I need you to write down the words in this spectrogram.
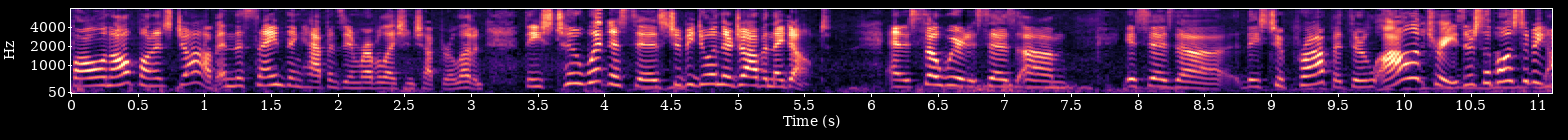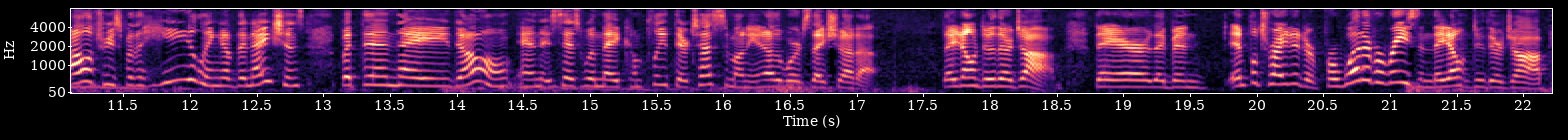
fallen off on its job. And the same thing happens in Revelation chapter 11. These two witnesses should be doing their job, and they don't. And it's so weird. It says, um, it says uh, these two prophets, they're olive trees. They're supposed to be olive trees for the healing of the nations, but then they don't. And it says when they complete their testimony, in other words, they shut up. They don't do their job. They're they've been infiltrated, or for whatever reason, they don't do their job,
